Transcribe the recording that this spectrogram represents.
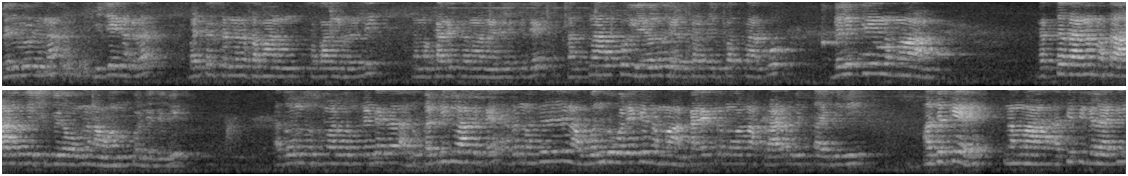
ಬೆಂಗಳೂರಿನ ವಿಜಯನಗರ ಬಂಟರ ಸಂಘದ ಸಭಾ, ಸಭಾಂಗಣದಲ್ಲಿ ನಮ್ಮ ಕಾರ್ಯಕ್ರಮ ನಡೆಯಲಿಕ್ಕಿದೆ. ಹದಿನಾಲ್ಕು ಏಳು ಎರಡು ಸಾವಿರದ ಇಪ್ಪತ್ನಾಲ್ಕು. ಬೆಳಿಗ್ಗೆ ನಮ್ಮ ರಕ್ತದಾನ ಮತ್ತು ಆರೋಗ್ಯ ಶಿಬಿರವನ್ನು ನಾವು ಹಮ್ಮಿಕೊಂಡಿದ್ದೀವಿ. ಅದೊಂದು ಸುಮಾರು ಒಂದು ಗಂಟೆಗೆ ಅದು ಕಂಟಿನ್ಯೂ ಆಗುತ್ತೆ. ಅದರ ಮಧ್ಯದಲ್ಲಿ ನಾವು ಒಂದುವರೆಗೆ ನಮ್ಮ ಕಾರ್ಯಕ್ರಮವನ್ನು ಪ್ರಾರಂಭಿಸ್ತಾ ಇದ್ದೀವಿ. ಅದಕ್ಕೆ ನಮ್ಮ ಅತಿಥಿಗಳಾಗಿ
